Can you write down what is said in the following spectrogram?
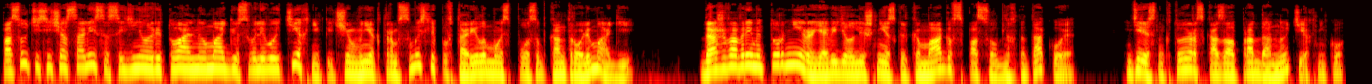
По сути, сейчас Алиса соединила ритуальную магию с волевой техникой, чем в некотором смысле повторила мой способ контроля магии. Даже во время турнира я видел лишь несколько магов, способных на такое. Интересно, кто и рассказал про данную технику.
